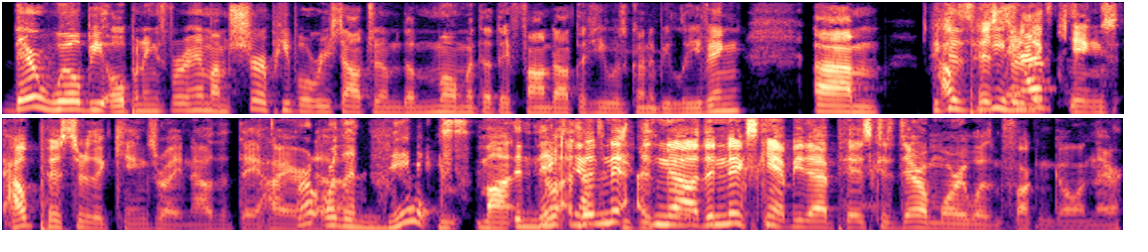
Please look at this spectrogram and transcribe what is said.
There will be openings for him. I'm sure people reached out to him the moment that they found out that he was going to be leaving. Um because how pissed he are has the Kings? How pissed are the Kings right now that they hired? bro, or uh, the Knicks. Mon- the Knicks no, have the to Kni- be just no, the Knicks can't be that pissed because Daryl Morey wasn't fucking going there.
